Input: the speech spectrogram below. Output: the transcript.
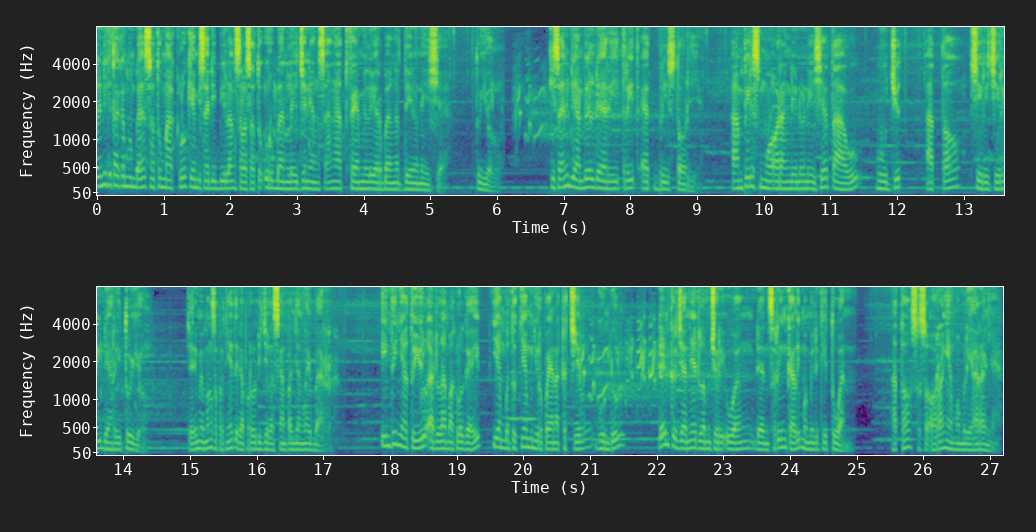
Kali ini kita akan membahas satu makhluk yang bisa dibilang salah satu urban legend yang sangat familiar banget di Indonesia, tuyul. Kisah ini diambil dari Treat at Bree Story. Hampir semua orang di Indonesia tahu wujud atau ciri-ciri dari tuyul. Jadi memang sepertinya tidak perlu dijelaskan panjang lebar. Intinya tuyul adalah makhluk gaib yang bentuknya menyerupai anak kecil, gundul, dan kerjanya adalah mencuri uang dan sering kali memiliki tuan atau seseorang yang memeliharanya.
